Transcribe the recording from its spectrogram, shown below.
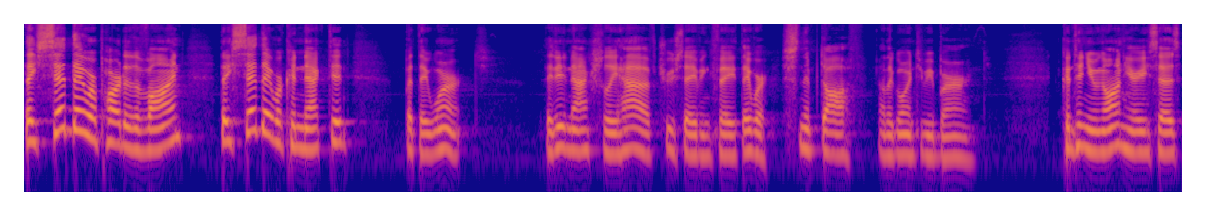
They said they were part of the vine, they said they were connected, but they weren't. They didn't actually have true saving faith. They were snipped off and they're going to be burned. Continuing on here, he says,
